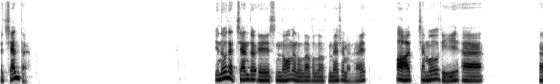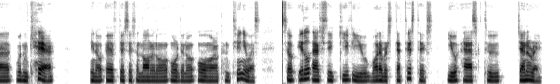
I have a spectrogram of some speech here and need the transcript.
the gender. You know that gender is nominal level of measurement, right? But Jamovi uh, uh, wouldn't care, you know, if this is a nominal, ordinal, or continuous. So it'll actually give you whatever statistics you ask to generate,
